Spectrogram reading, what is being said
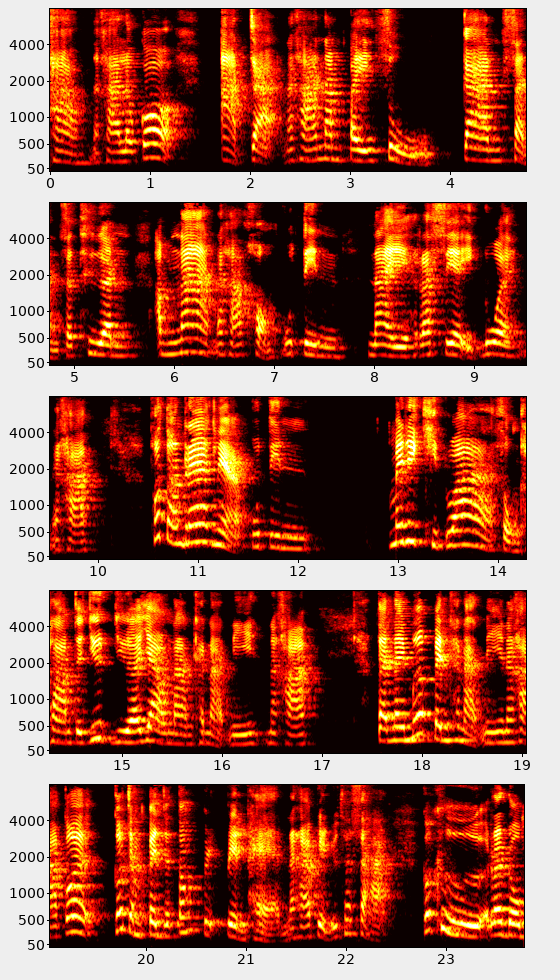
ครามนะคะ แล้วก็อาจจะนะคะนำไปสู่การสั่นสะเทือนอำนาจนะคะของปูตินในรัสเซียอีกด้วยนะคะ เพราะตอนแรกเนี่ยปูตินไม่ได้คิดว่าสงครามจะยืดเยื้อยาวนานขนาดนี้นะคะ แต่ในเมื่อเป็นขนาดนี้นะคะ ก็ก็จำเป็นจะต้องเปลี่ยนแผนนะคะ เปลี่ยนยุทธศาสตร์ ก็คือระดม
